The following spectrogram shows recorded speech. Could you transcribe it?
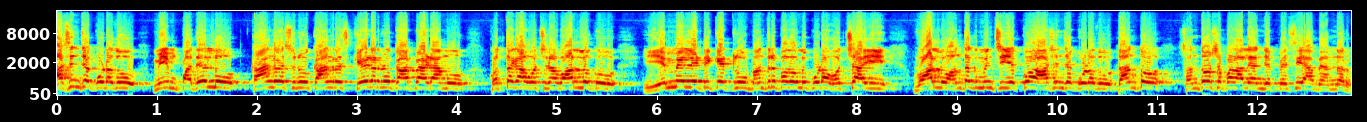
ఆశించకూడదు. మేము పదేళ్ళు కాంగ్రెస్ను కాంగ్రెస్ కేడర్ను కాపాడాము. కొత్తగా వచ్చిన వాళ్ళకు ఎమ్మెల్యే టికెట్లు మంత్రి పదవులు కూడా వచ్చాయి. వాళ్ళు అంతకు మించి ఎక్కువ ఆశించకూడదు. దాంతో సంతోషపడాలి అని చెప్పేసి ఆమె అన్నారు.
